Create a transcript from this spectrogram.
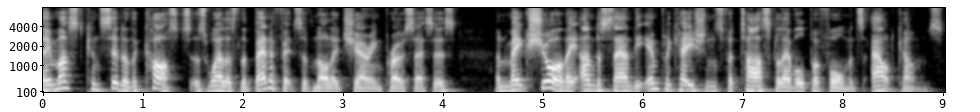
they must consider the costs as well as the benefits of knowledge sharing processes and make sure they understand the implications for task level performance outcomes.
